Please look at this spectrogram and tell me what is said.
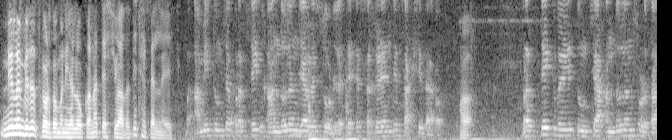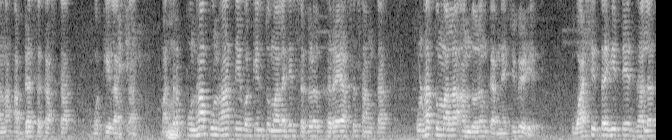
निलंबितच करतो म्हणे ह्या लोकांना. त्याशिवाय आता ती ठेप्याला नाही यायची आम्ही तुमच्या प्रत्येक आंदोलन ज्यावेळेस सोडलं त्याच्या सगळ्यांचे साक्षीदार आहोत. हो. प्रत्येक वेळी तुमच्या आंदोलन सोडताना अभ्यासक असतात वकील असतात. मात्र पुन्हा पुन्हा ते वकील तुम्हाला हे सगळं खरंय असं सांगतात. पुन्हा तुम्हाला आंदोलन करण्याची वेळ येते. वाशीतही तेच झालं.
